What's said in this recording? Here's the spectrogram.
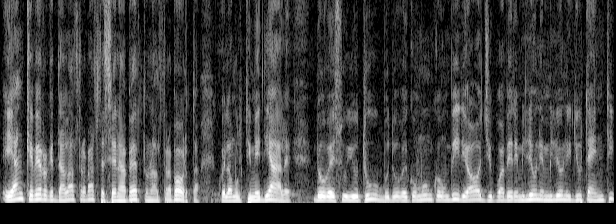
È anche vero che dall'altra parte se ne è aperta un'altra porta, quella multimediale, dove su YouTube, dove comunque un video oggi può avere milioni e milioni di utenti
